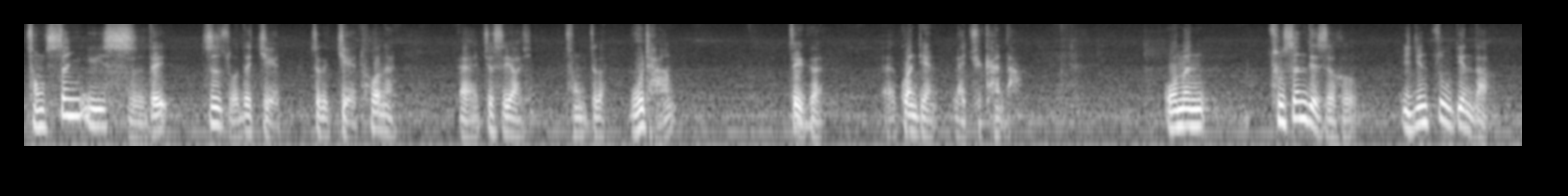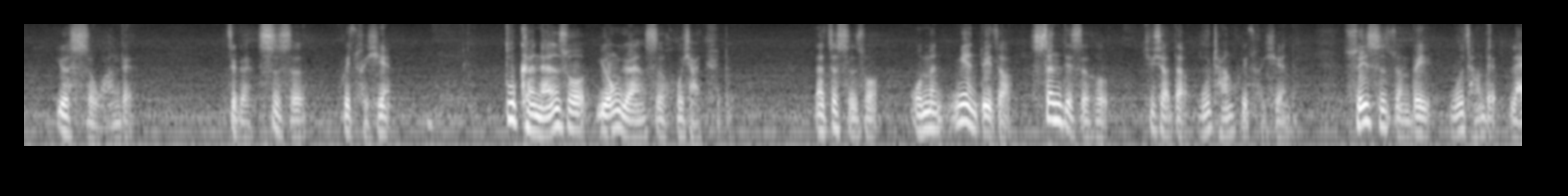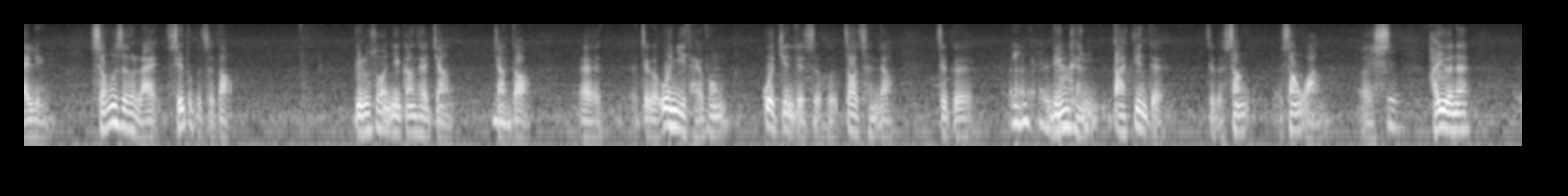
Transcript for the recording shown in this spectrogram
从生与死的执着的解这个解脱呢，呃，就是要从这个无常这个呃观点来去看它。我们出生的时候已经注定了有死亡的这个事实会出现，不可能说永远是活下去的。那这是说我们面对着生的时候就晓得无常会出现的，随时准备无常的来临，什么时候来谁都不知道。比如说你刚才讲讲到，呃，这个温尼台风过境的时候造成了这个。林肯大郡的这个伤伤亡，呃是，还有呢，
